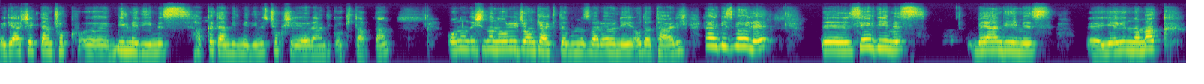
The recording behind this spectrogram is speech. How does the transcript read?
Ve gerçekten çok e, bilmediğimiz, hakikaten bilmediğimiz çok şey öğrendik o kitaptan. Onun dışında Nuri Conker kitabımız var örneğin o da tarih. Yani biz böyle e, sevdiğimiz, beğendiğimiz, e, yayınlamak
